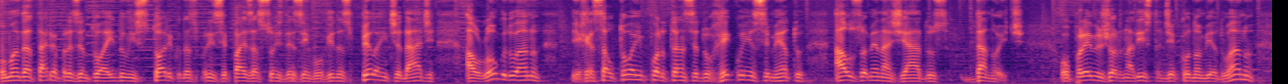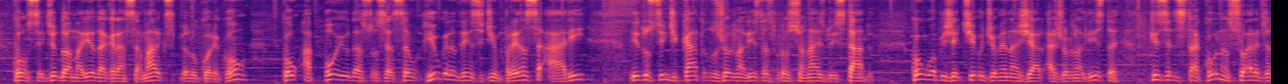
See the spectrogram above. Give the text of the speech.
O mandatário apresentou ainda um histórico das principais ações desenvolvidas pela entidade ao longo do ano e ressaltou a importância do reconhecimento aos homenageados da noite. O Prêmio Jornalista de Economia do Ano, concedido a Maria da Graça Marques pelo Corecon, com apoio da Associação Rio Grandense de Imprensa, ARI, e do Sindicato dos Jornalistas Profissionais do Estado, com o objetivo de homenagear a jornalista que se destacou na sua área de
